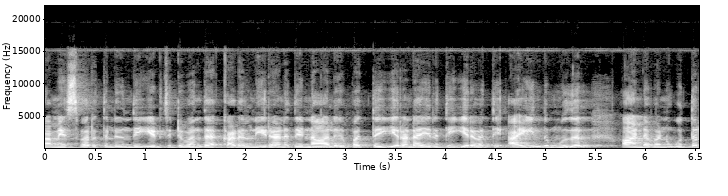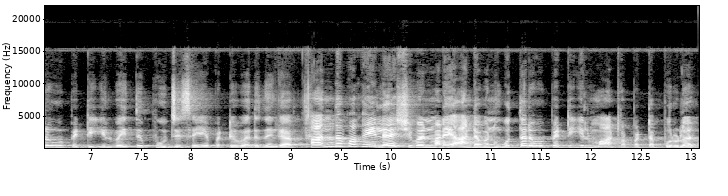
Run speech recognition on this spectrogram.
ராமேஸ்வரத்திலிருந்து எடுத்துட்டு வந்த கடல் நீரானது நாலு பத்து இரண்டாயிரத்தி இருபத்தி ஐந்து முதல் ஆண்டவன் உத்தரவு பெட்டியில் வைத்து பூஜை செய்யப்பட்டு வருதுங்க. அந்த வகையில் சிவன்மலை ஆண்டவன் உத்தரவு பெட்டியில் மாற்றப்பட்ட பொருளால்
